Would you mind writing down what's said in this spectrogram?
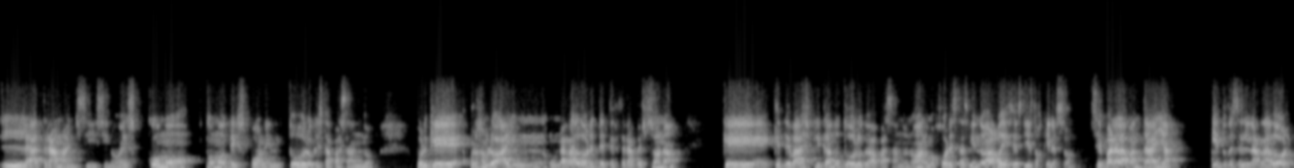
la trama en sí, sino es cómo, cómo te exponen todo lo que está pasando. Porque, por ejemplo, hay un, narrador de tercera persona que, te va explicando todo lo que va pasando, ¿no? A lo mejor estás viendo algo y dices, ¿y estos quiénes son? Se para la pantalla y entonces el narrador,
